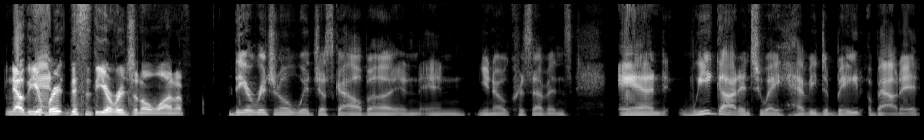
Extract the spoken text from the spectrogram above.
Now the And- this is the original one of the original with Jessica Alba and and you know Chris Evans, and we got into a heavy debate about it,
